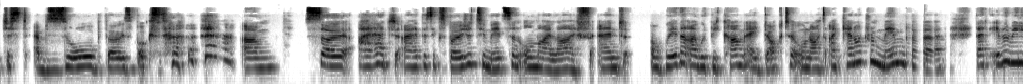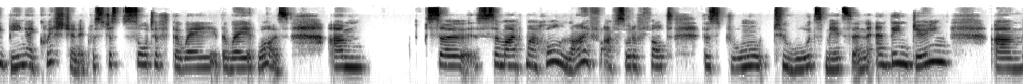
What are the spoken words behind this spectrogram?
just absorb those books. um, so I had I had this exposure to medicine all my life, and whether I would become a doctor or not, I cannot remember that ever really being a question. It was just sort of the way the way it was. Um, so so my my whole life I've sort of felt this draw towards medicine. And then during um,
